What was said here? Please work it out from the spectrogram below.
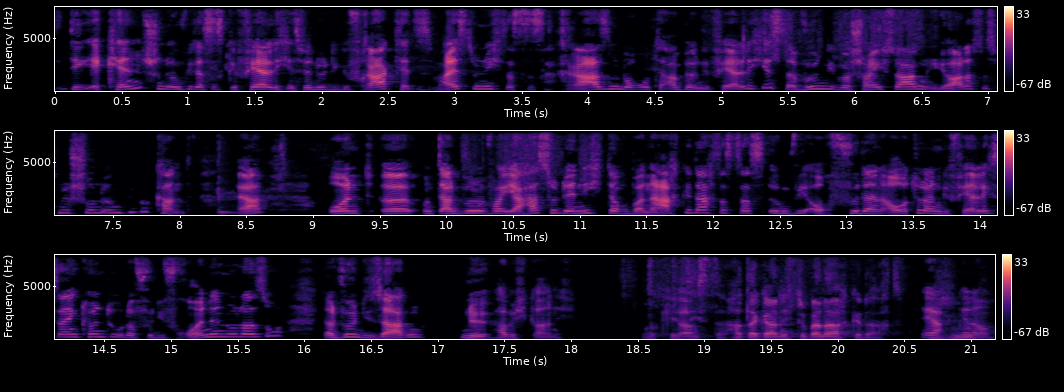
die erkennen schon irgendwie, dass es gefährlich ist. Wenn du die gefragt hättest, weißt du nicht, dass das Rasen über rote Ampeln gefährlich ist? Da würden die wahrscheinlich sagen, ja, das ist mir schon irgendwie bekannt. Ja. Und, äh, und dann würde man, ja, hast du denn nicht darüber nachgedacht, dass das irgendwie auch für dein Auto dann gefährlich sein könnte oder für die Freundin oder so? Dann würden die sagen, nö, habe ich gar nicht. Okay, ja. siehst du, hat er gar nicht drüber nachgedacht. Ja, mhm. genau.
